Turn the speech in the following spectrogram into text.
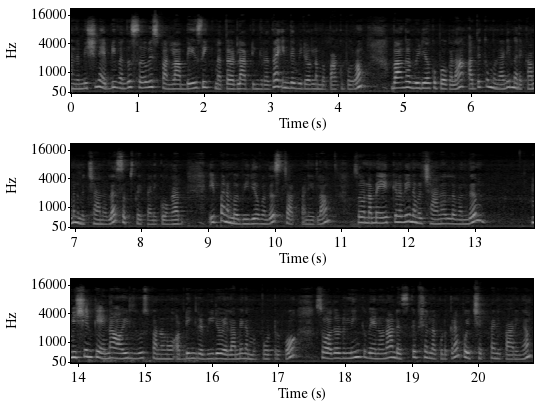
அந்த மிஷினை எப்படி வந்து சர்வீஸ் பண்ணலாம் பேசிக் மெத்தடில் அப்படிங்கிறத இந்த வீடியோவில் நம்ம பார்க்க போகிறோம் வாங்க வீடியோவுக்கு போகலாம். அதுக்கு முன்னாடி மறக்காமல் நம்ம சேனலை சப்ஸ்கிரைப் பண்ணிக்கோங்க. இப்போ நம்ம வீடியோ வந்து ஸ்டார்ட் பண்ணிடலாம். ஸோ நம்ம ஏற்கனவே நம்ம சேனலில் வந்து மிஷினுக்கு என்ன ஆயில் யூஸ் பண்ணணும் அப்படிங்கிற வீடியோ எல்லாமே நம்ம போட்டிருக்கோம். ஸோ அதோட லிங்க் வேணும்னா டிஸ்கிரிப்ஷனில் கொடுக்குறேன். போய் செக் பண்ணி பாருங்கள்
